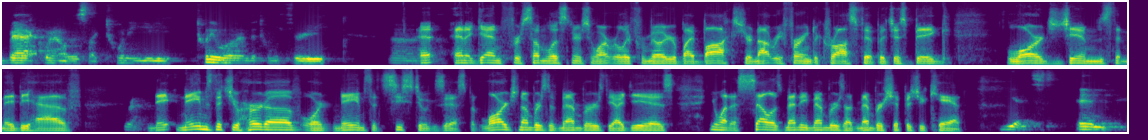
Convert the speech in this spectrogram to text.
back when I was like 20, 21 to 23. Uh, and, and, again, for some listeners who aren't really familiar by box, you're not referring to CrossFit, but just big, large gyms that maybe have right. na- names that you heard of or names that cease to exist, but large numbers of members. The idea is you want to sell as many members on membership as you can. Yes. And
